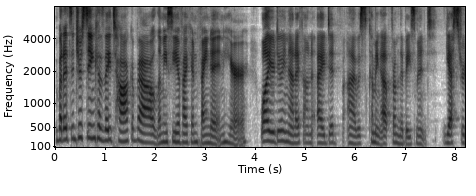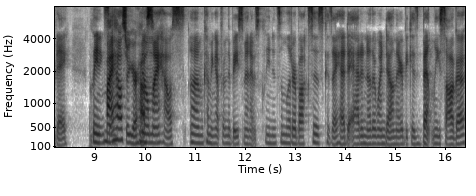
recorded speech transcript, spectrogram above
But it's interesting because they talk about, let me see if I can find it in here. While you're doing that, I found I did. I was coming up from the basement yesterday, cleaning My some- house or your house? No, my house. Um, coming up from the basement, I was cleaning some litter boxes because I had to add another one down there because Bentley saga.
